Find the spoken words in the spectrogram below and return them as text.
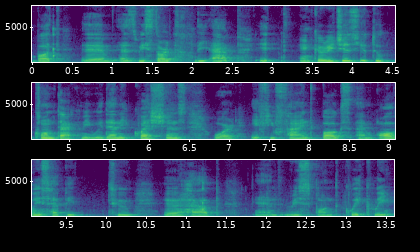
But um, as we start the app, it encourages you to contact me with any questions or if you find bugs, I'm always happy to uh, help and respond quickly.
